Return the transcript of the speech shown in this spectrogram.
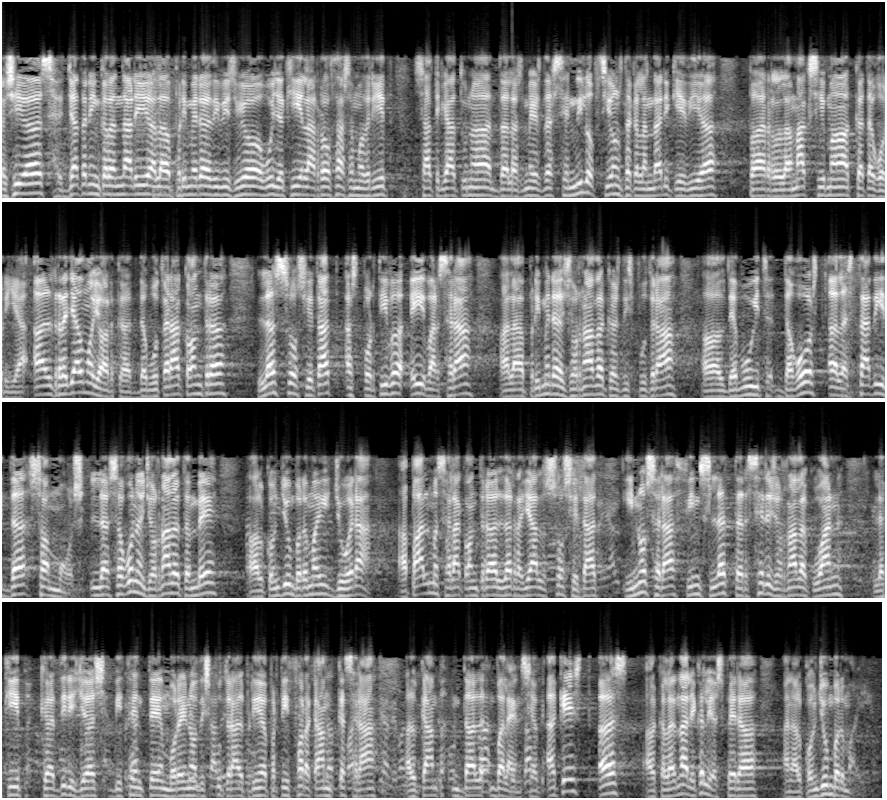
Així és, ja tenim calendari a la primera divisió. Avui aquí a les Rozas a Madrid s'ha triat una de les més de 100.000 opcions de calendari que hi havia per la màxima categoria. El Reial Mallorca debutarà contra la Societat Esportiva Eibar. Serà a la primera jornada que es disputarà el 18 d'agost a l'estadi de Sant Moix. La segona jornada també el conjunt vermell jugarà a Palma, serà contra la Reial Societat i no serà fins la tercera jornada quan l'equip que dirigeix Vicente Moreno disputarà el primer partit fora camp que serà el camp del València. Aquest és el calendari que li espera en el conjunt vermell.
